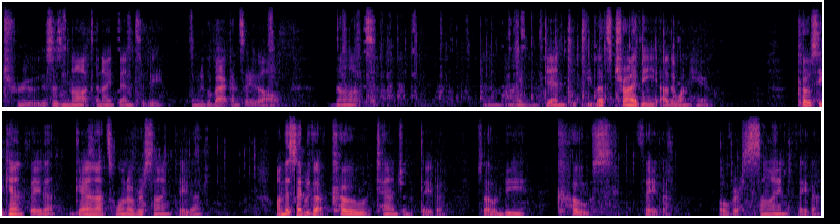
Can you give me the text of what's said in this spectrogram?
true. This is not an identity. I'm going to go back and say it all. Not identity. Let's try the other one here. Cosecant theta. Again, that's 1 over sine theta. On this side, we got cotangent theta. So that would be cos theta over sine theta.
